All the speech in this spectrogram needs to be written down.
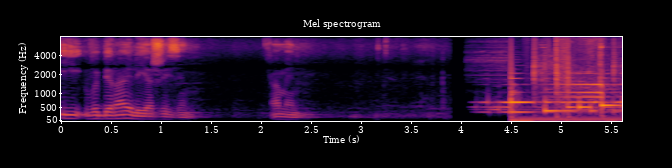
И выбираю ли я жизнь? Аминь. Bye.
